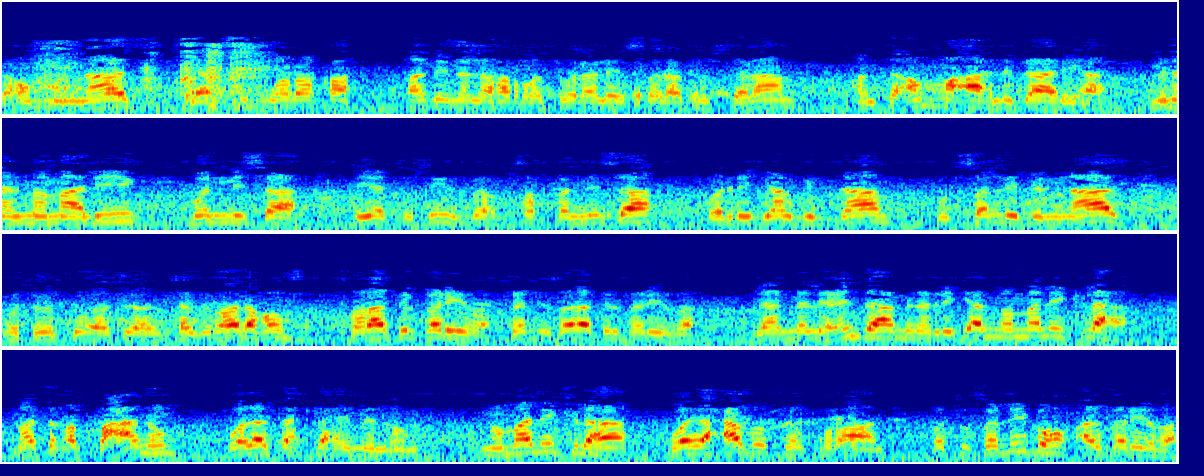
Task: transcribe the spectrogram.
تؤم الناس لكن ورقة أذن لها الرسول عليه الصلاة والسلام أن تأم أهل دارها من المماليك والنساء هي تصيب صف النساء والرجال قدام وتصلي بالناس وتقرأ لهم صلاة الفريضة تصلي صلاة الفريضة لأن اللي عندها من الرجال مماليك لها ما تقطع عنهم ولا تستحي منهم. مماليك لها وهي حفظت القرآن فتصلي بهم الفريضة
